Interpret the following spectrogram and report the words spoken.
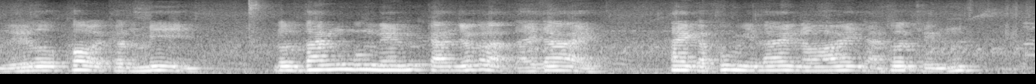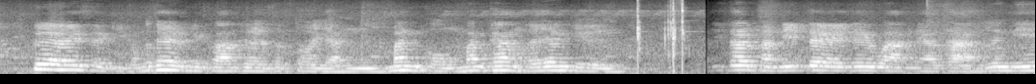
หรือ local economy รวมทั้งมุ่งเน้นการยกระดับรายได้ ให้กับผู้มีรายน้อยอย่างทั่วถึง พื่อให้เศรษฐกิจของประเทศมีความเจริญเติบโตอย่างมั่นคงมั่งคั่งและยั่งยืน ที่ท่านพันนิตได้ได้วางแนวทางเรื่องนี้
